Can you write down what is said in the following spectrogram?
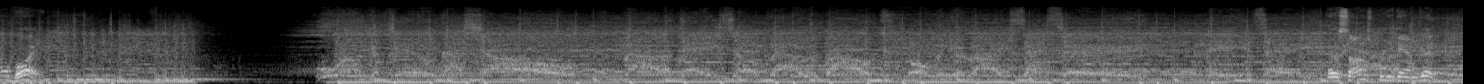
Oh boy. The song's pretty damn good.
